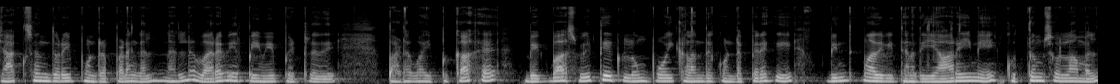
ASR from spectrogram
ஜாக்சன் துரை போன்ற படங்கள் நல்ல வரவேற்பையுமே பெற்றது. பட வாய்ப்புக்காக பிக்பாஸ் வீட்டிற்குள்ளும் போய் கலந்து கொண்ட பிறகு பிந்து மாதவி தனது யாரையுமே குத்தம் சொல்லாமல்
